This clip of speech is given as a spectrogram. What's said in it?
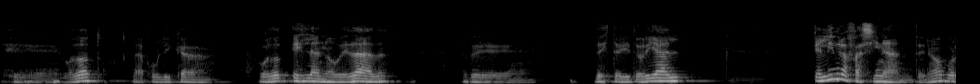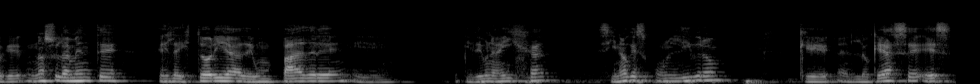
eh, Godot, la publica Godot. Es la novedad de, de esta editorial. El libro es fascinante, ¿no? Porque no solamente es la historia de un padre y, de una hija, sino que es un libro que eh, lo que hace es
